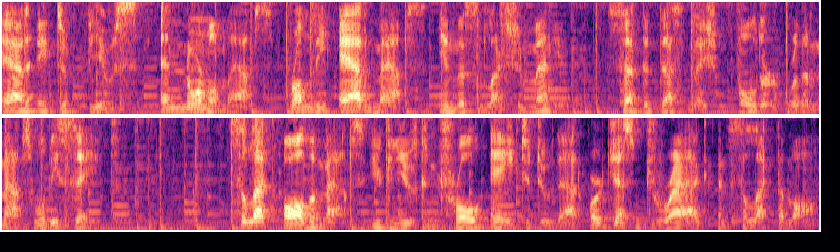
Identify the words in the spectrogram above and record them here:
Add a diffuse and normal maps from the Add Maps in the selection menu. Set the destination folder where the maps will be saved. Select all the maps. You can use Control A to do that or just drag and select them all.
